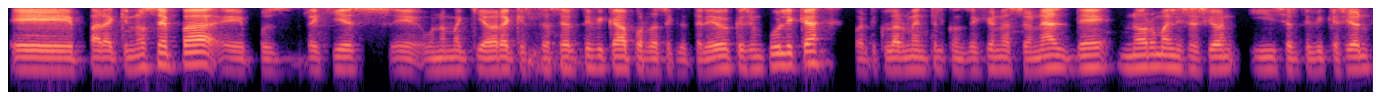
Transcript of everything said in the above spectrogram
Eh, para que no sepa, eh, pues Regi es eh, una maquilladora que está certificada por la Secretaría de Educación Pública, particularmente el Consejo Nacional de Normalización y Certificación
